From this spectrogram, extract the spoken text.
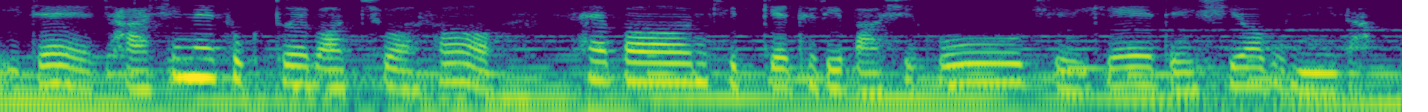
이제 자신의 속도에 맞추어서 세 번 깊게 들이마시고 길게 내쉬어 봅니다.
